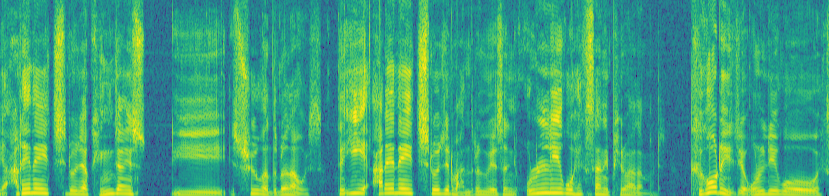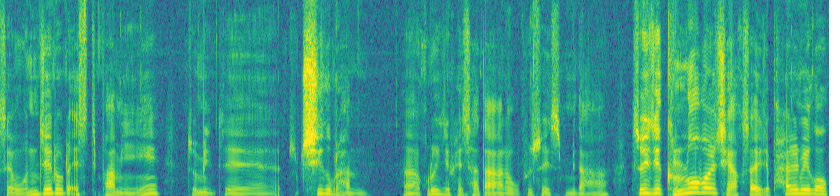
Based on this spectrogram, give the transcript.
이 RNA 치료제가 굉장히 수, 이 수요가 늘어나고 있어요. 근데 이 RNA 치료제를 만들기 위해서는 올리고 핵산이 필요하단 말이죠. 그거를 이제 올리고 핵산 원재료로 에스티팜이 좀 이제 좀 취급을 한 아, 그런 이제 회사다라고 볼 수 있습니다. 그래서 이제 글로벌 제약사 이제 800억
